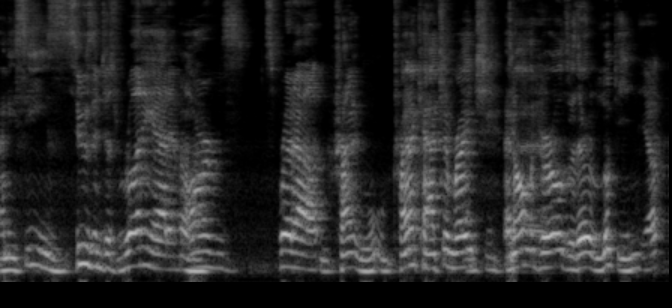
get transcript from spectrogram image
and he sees Susan just running at him, Uh-huh. arms spread out. and trying trying to catch him, And, right? she, And all the girls are there looking, Yep.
